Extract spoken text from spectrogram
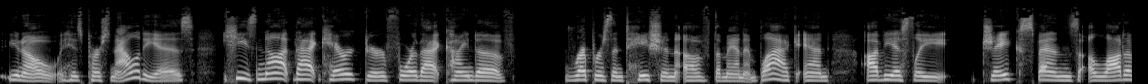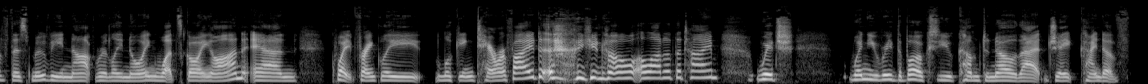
you know, his personality is, he's not that character for that kind of representation of the man in black. And obviously, Jake spends a lot of this movie not really knowing what's going on and, quite frankly, looking terrified, you know, a lot of the time, which when you read the books, you come to know that Jake kind of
